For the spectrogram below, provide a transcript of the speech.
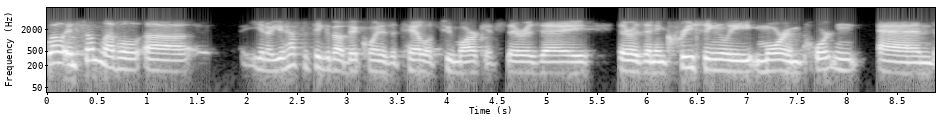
Well, in some level, uh, you know, you have to think about Bitcoin as a tale of two markets. There is a there is an increasingly more important and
